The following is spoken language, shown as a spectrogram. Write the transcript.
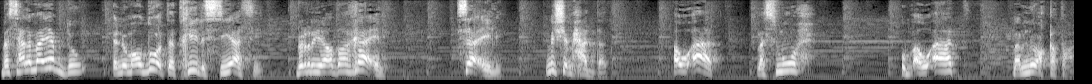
بس على ما يبدو إنه موضوع تدخيل السياسي بالرياضة غائم. سائلي مش محدد. أوقات مسموح وبأوقات ممنوع قطعا.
